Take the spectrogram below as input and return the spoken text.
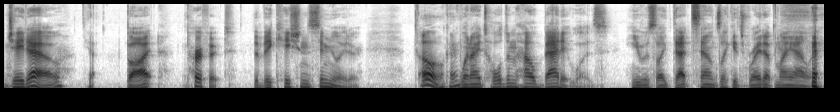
Jay Dow Yeah. bought Perfect, the vacation simulator. Oh, okay. When I told him how bad it was, he was like, "That sounds like it's right up my alley."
